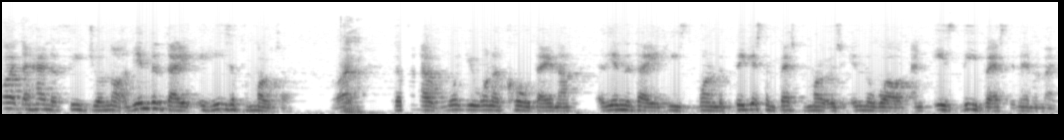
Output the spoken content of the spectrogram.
Bite the hand that feeds you or not. At the end of the day, he's a promoter, right? Yeah. No matter what you want to call Dana, at the end of the day, he's one of the biggest and best promoters in the world and is the best in MMA.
